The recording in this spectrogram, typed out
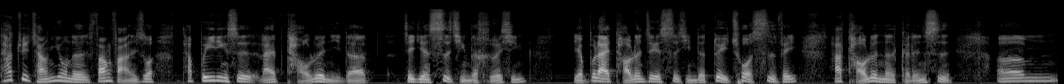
他最常用的方法是说，他不一定是来讨论你的这件事情的核心，也不来讨论这个事情的对错是非，他讨论的可能是，嗯，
